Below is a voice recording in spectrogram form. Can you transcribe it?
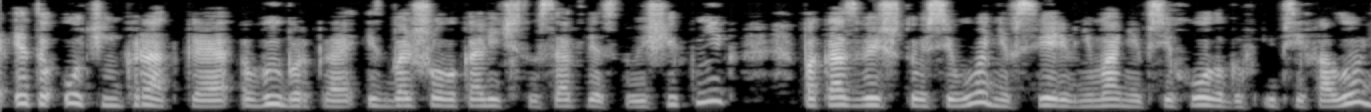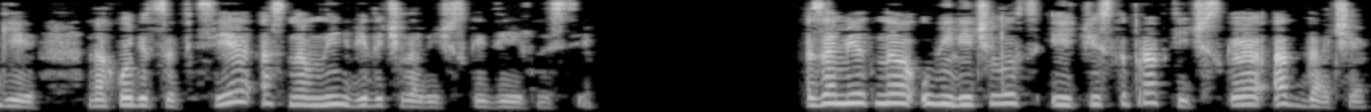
эта очень краткая выборка из большого количества соответствующих книг показывает, что сегодня в сфере внимания психологов и психологии находятся все основные виды человеческой деятельности. Заметно увеличилась и чисто практическая отдача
